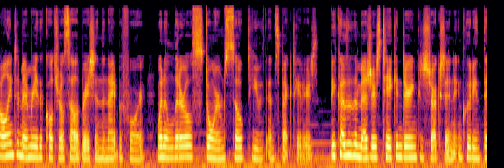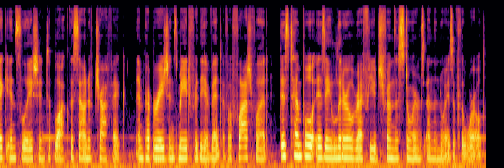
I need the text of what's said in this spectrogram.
calling to memory the cultural celebration the night before when a literal storm soaked youth and spectators. Because of the measures taken during construction, including thick insulation to block the sound of traffic and preparations made for the event of a flash flood, this temple is a literal refuge from the storms and the noise of the world.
